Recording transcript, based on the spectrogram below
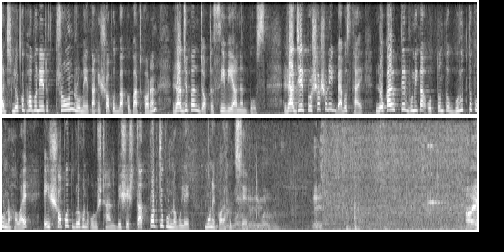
আজ লোকভবনের থ্রোন রুমে তাকে শপথ বাক্য পাঠ করান রাজ্যপাল doctor C V Ananda Bose. রাজ্যের প্রশাসনিক ব্যবস্থায় লোকায়ুক্তের ভূমিকা অত্যন্ত গুরুত্বপূর্ণ হওয়ায় এই শপথ গ্রহণ অনুষ্ঠান বিশেষ তাৎপর্যপূর্ণ বলে মনে করা হচ্ছে। I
